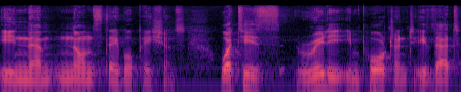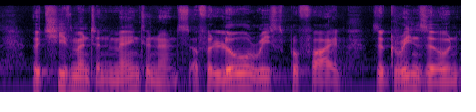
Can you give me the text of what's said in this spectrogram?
in um, non-stable patients. What is really important is that achievement and maintenance of a low risk profile, the green zone,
